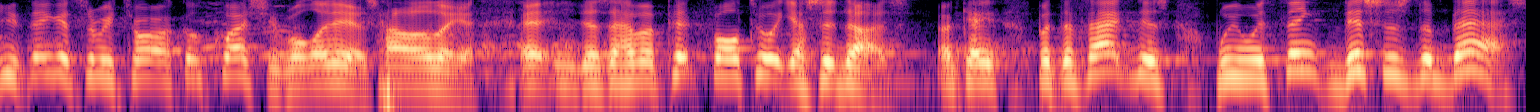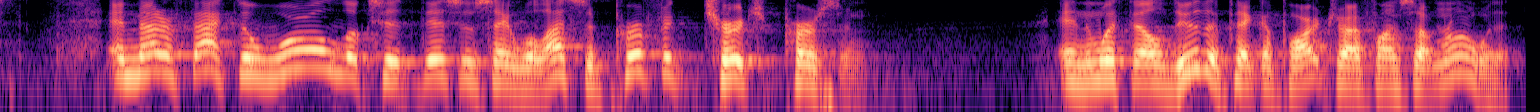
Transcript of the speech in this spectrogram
you think it's a rhetorical question? Well, it is. Hallelujah. And does it have a pitfall to it? Yes, it does. Okay? But the fact is, we would think this is the best. And matter of fact, the world looks at this and say, well, that's the perfect church person. And what they'll do, they'll pick apart, try to find something wrong with it.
